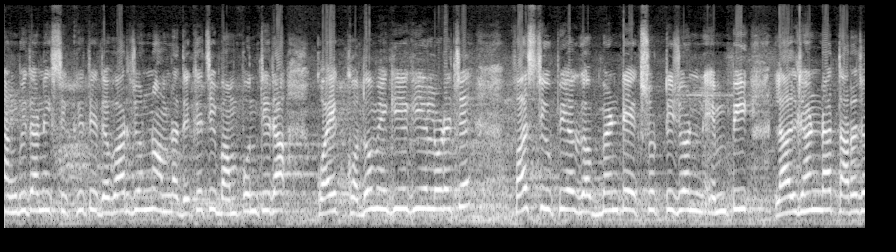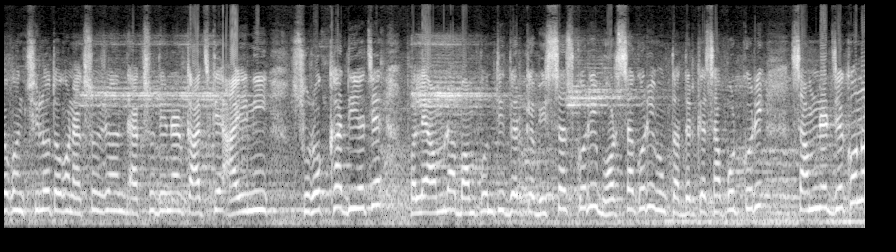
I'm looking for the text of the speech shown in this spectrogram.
সাংবিধানিক স্বীকৃতি দেওয়ার জন্য আমরা দেখেছি বামপন্থীরা কয়েক কদম এগিয়ে গিয়ে লড়েছে। ফার্স্ট ইউপিএ গভর্নমেন্টে একষট্টি জন এমপি লাল ঝান্ডা, তারা যখন ছিল তখন একশো জন, একশো দিনের কাজকে আইনি সুরক্ষা দিয়েছে। ফলে আমরা বামপন্থীদেরকে বিশ্বাস করি, ভরসা করি এবং তাদেরকে সাপোর্ট করি। সামনের যে কোনো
